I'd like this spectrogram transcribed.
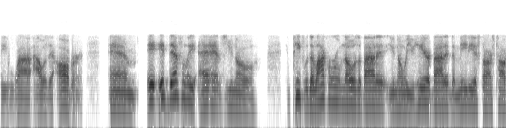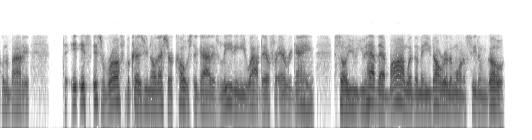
seat while I was at Auburn, and it, it definitely adds, you know, people. The locker room knows about it. You know, when you hear about it, the media starts talking about it it, it's it's rough because you know that's your coach, the guy that's leading you out there for every game. So you you have that bond with them, and you don't really want to see them go.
